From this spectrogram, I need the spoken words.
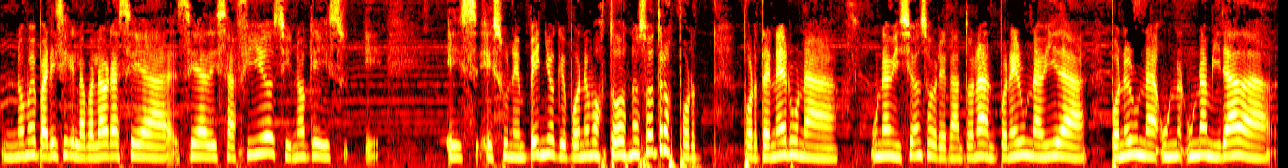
no me parece que la palabra sea, sea desafío, sino que es, eh, es, un empeño que ponemos todos nosotros por, por tener una, una visión sobrenatural, poner una vida, poner una, una, mirada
